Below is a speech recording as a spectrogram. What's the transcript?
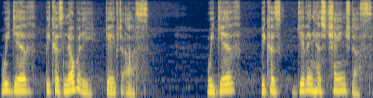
We give because nobody gave to us. We give because giving has changed us.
